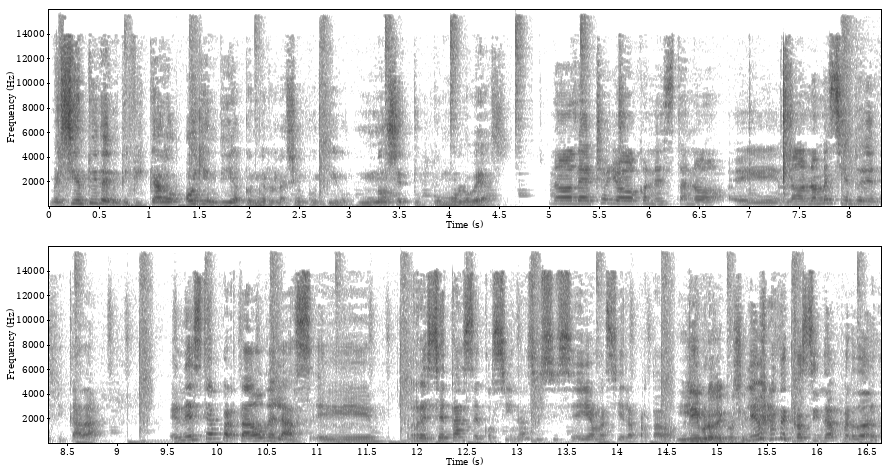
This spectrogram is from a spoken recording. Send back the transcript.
Me siento identificado hoy en día con mi relación contigo. No sé tú cómo lo veas. No, de hecho yo con esta no, eh, no, no me siento identificada. En este apartado de las eh, recetas de cocina, sí, sí se llama así el apartado. Libro de cocina. Libro de cocina, perdón.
